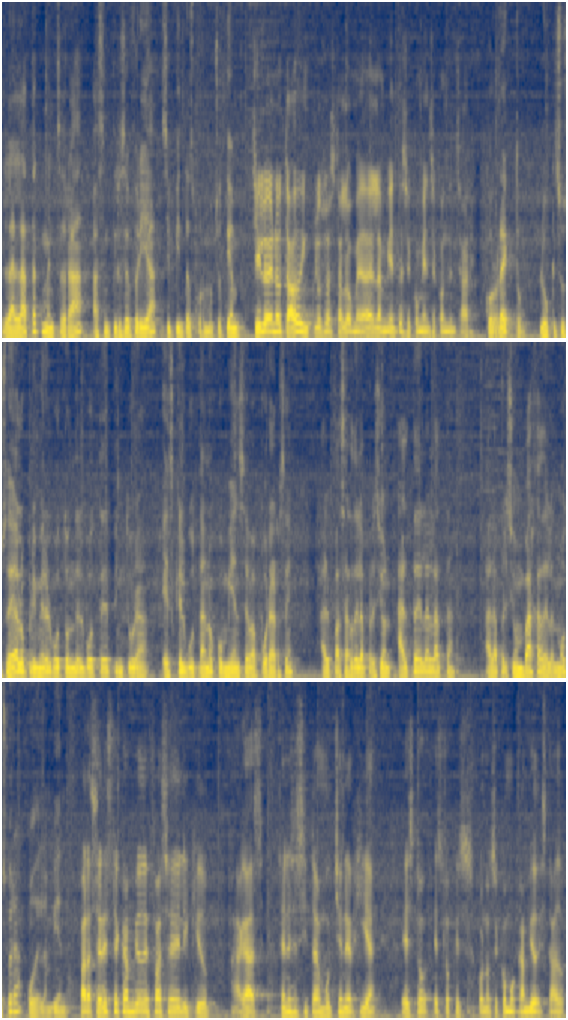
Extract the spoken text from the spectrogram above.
La lata comenzará a sentirse fría si pintas por mucho tiempo. Sí, lo he notado, incluso hasta la humedad del ambiente se comienza a condensar. Correcto. Lo que sucede a lo primero el botón del bote de pintura es que el butano comienza a evaporarse al pasar de la presión alta de la lata a la presión baja de la atmósfera o del ambiente. Para hacer este cambio de fase de líquido a gas se necesita mucha energía. Esto es lo que se conoce como cambio de estado.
